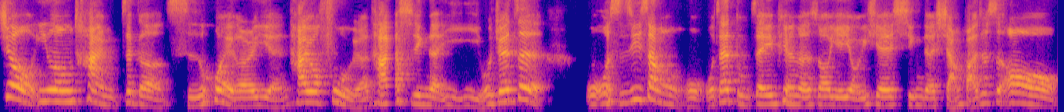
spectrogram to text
就 Elon time 这个词汇而言，它又赋予了它新的意义。我觉得这，我我实际上我我在读这一篇的时候，也有一些新的想法，就是哦，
